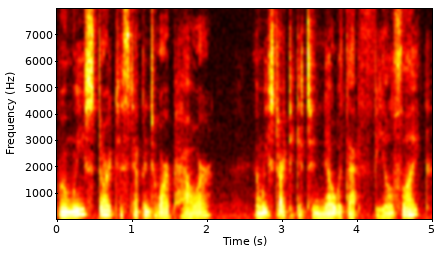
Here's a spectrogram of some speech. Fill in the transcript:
When we start to step into our power and we start to get to know what that feels like,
